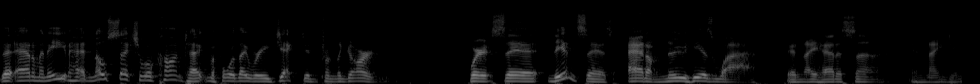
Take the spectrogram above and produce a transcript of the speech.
that Adam and Eve had no sexual contact before they were ejected from the garden. Where it said then says Adam knew his wife, and they had a son and named him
